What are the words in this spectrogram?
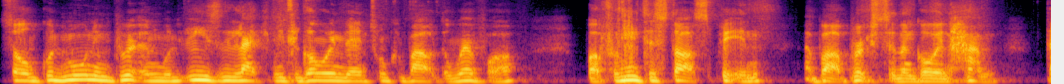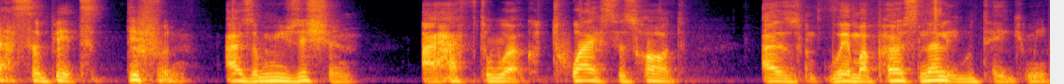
So Good Morning Britain would easily like me to go in there and talk about the weather, but for me to start spitting about Brixton and going ham, that's a bit different. As a musician, I have to work twice as hard as where my personality would take me.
